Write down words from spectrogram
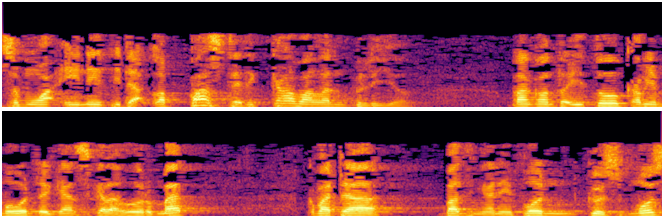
Semua ini tidak lepas dari kawalan beliau. Maka untuk itu kami mohon dengan segala hormat kepada panjenenganipun Gus Mus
